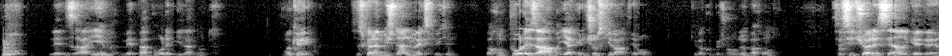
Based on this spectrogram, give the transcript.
pour les Zraïm, mais pas pour les Ilanot. Ok? C'est ce que la Mishnah m'a expliqué. Par contre, pour les arbres, il y a une chose qui va interrompre, qui va couper le champ en deux par contre, c'est si tu as laissé un guéder,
